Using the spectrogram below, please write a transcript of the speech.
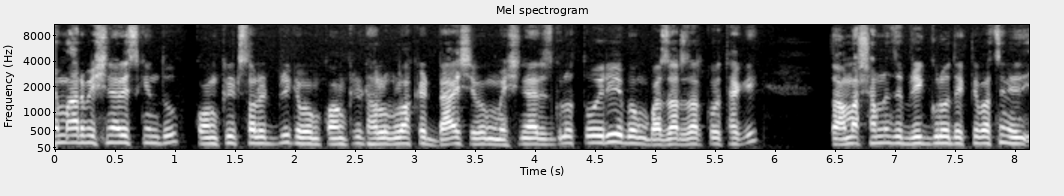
এম আর মেশিনারিজ কিন্তু কংক্রিট সলিড ব্রিক এবং কংক্রিট হল ব্লকের ডাইস এবং মেশিনারিজগুলো তৈরি এবং বাজারজাত করে থাকি। তো আমার সামনে যে ব্রিকগুলো দেখতে পাচ্ছেন এই-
